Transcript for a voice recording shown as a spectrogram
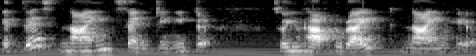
It is 9 centimeter. So you have to write 9 here.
